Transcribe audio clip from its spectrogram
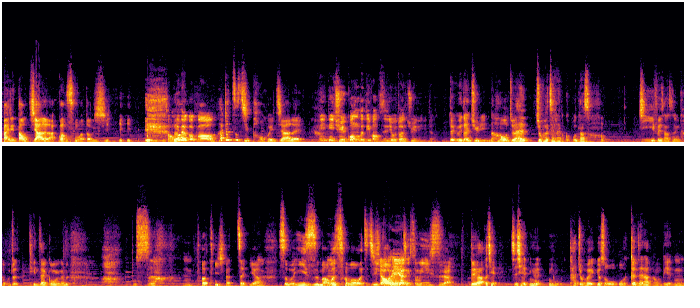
他已经到家了啦，逛什么东西？聪明的狗狗，它就自己跑回家了。你你去逛的地方是有一段距离的，对，有一段距离。然后我就在就会在那我那时候。记忆非常深刻，我就停在公园那边 啊，不是啊，嗯，到底想怎样？嗯、什么意思嘛？嗯、为什么我自己小黑啊？你什么意思啊？对啊，而且之前因为因为他就会有时候我我会跟在他旁边，嗯，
